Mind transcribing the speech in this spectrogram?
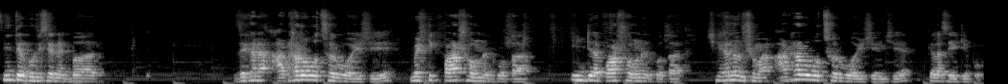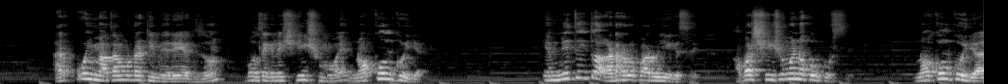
চিন্তা করেছেন একবার? যেখানে আঠারো বছর বয়সে মেট্রিক পাস হওয়ার কথা, ইন্টার পাস হওয়ার কথা, সেখানে ওই সময় আঠারো বছর বয়সে এসে ক্লাস এইটে পড়তো। আর ওই মাতামোটা টিমের একজন বলতে গেলে সেই সময় নকল কইরা, এমনিতেই তো আঠারো পার হয়ে গেছে, আবার সেই সময় নকল করছে। নকল কইরা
